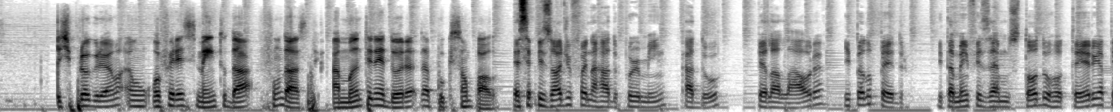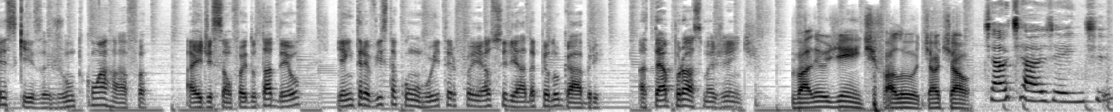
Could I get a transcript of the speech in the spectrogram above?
Este programa é um oferecimento da Fundasp, a mantenedora da PUC São Paulo. Esse episódio foi narrado por mim, Cadu, pela Laura e pelo Pedro. E também fizemos todo o roteiro e a pesquisa, junto com a Rafa. A edição foi do Tadeu e a entrevista com o Ruiter foi auxiliada pelo Gabri. Até a próxima, gente! Valeu, gente. Falou. Tchau, tchau. Tchau, tchau, gente.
